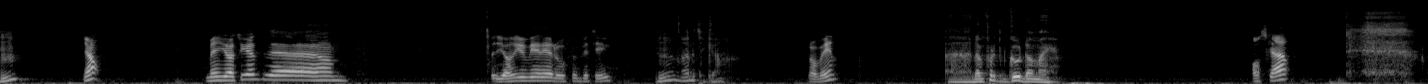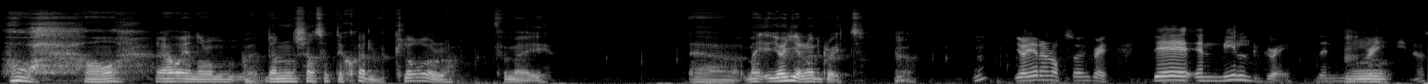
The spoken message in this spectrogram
Mm. Men jag tycker att eh, jag tycker vi är redo för betyg. Mm, ja, det tycker jag. Robin, Eh, Den får ett good av mig. Oskar, Åh, ja, jag har en av dem. Den känns inte självklar för mig. Eh, men jag ger den ett great. jag ger den också en great. Det är en mild great. Det är en Mm. great minus.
